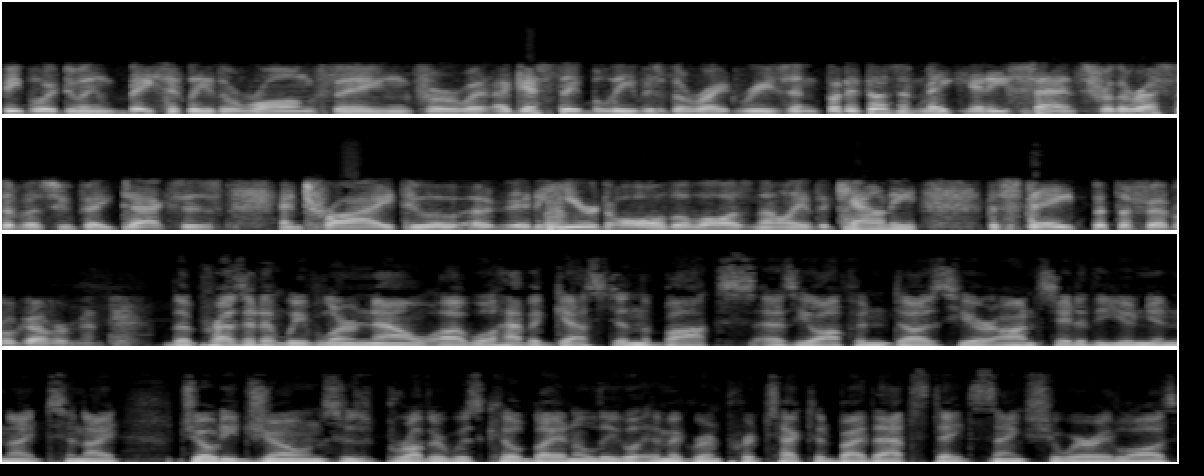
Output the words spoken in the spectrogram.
people are doing basically the wrong thing for what I guess they believe is the right reason, but it doesn't make any sense for the rest of us who pay taxes and try to uh, adhere to all the laws, not only of the county, the state, but the federal government. The president, we've learned now, uh, will have a guest in the box as he often does here on State of the Union night tonight. Jody Jones, whose brother was killed by an illegal immigrant protected by that state's sanctuary laws.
